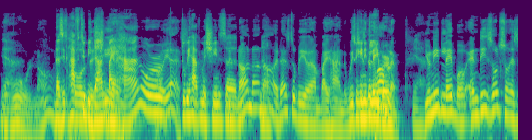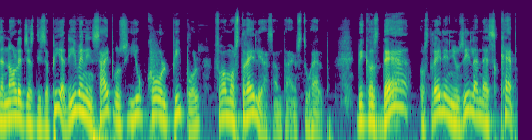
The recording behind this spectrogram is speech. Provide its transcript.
Yeah. wool. No, Does it have to be done by hand, or Oh, yes. do we have machines? No, no, no, no. It has to be um, by hand, which you is need the labor. problem. Yeah. You need labor, and this also, as a knowledge, has disappeared. Even in Cyprus, you call people from Australia sometimes to help, because there, Australia, and New Zealand has kept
